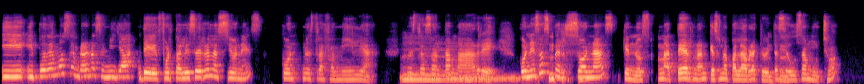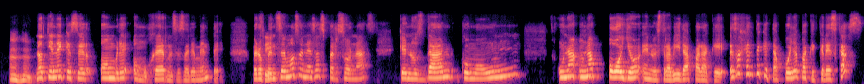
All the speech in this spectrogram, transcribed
Y, y podemos sembrar una semilla de fortalecer relaciones con nuestra familia, nuestra Santa Madre, Mm. con esas personas que nos maternan, que es una palabra que ahorita se usa mucho, No tiene que ser hombre o mujer necesariamente, pero Sí. pensemos en esas personas que nos dan como un, una, un apoyo en nuestra vida para que, esa gente que te apoya para que crezcas,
